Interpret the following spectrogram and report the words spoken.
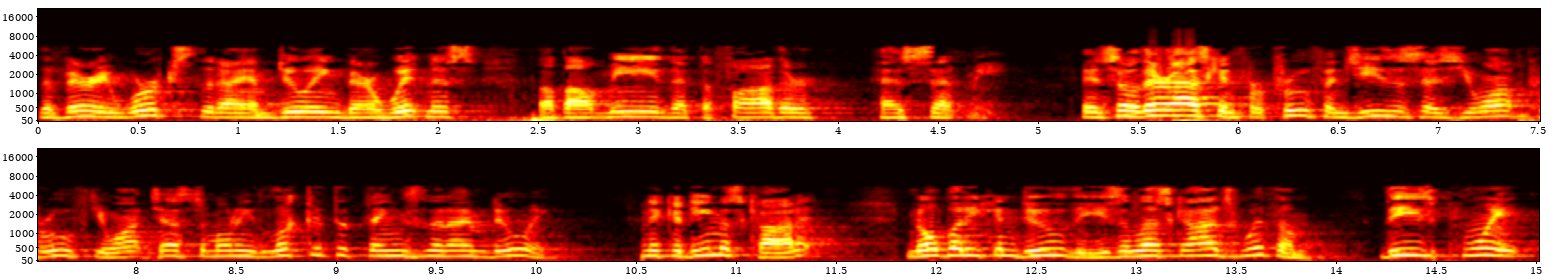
the very works that I am doing bear witness about me that the Father has sent me. And so they're asking for proof, and Jesus says, You want proof? You want testimony? Look at the things that I'm doing. Nicodemus caught it. Nobody can do these unless God's with them. These point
